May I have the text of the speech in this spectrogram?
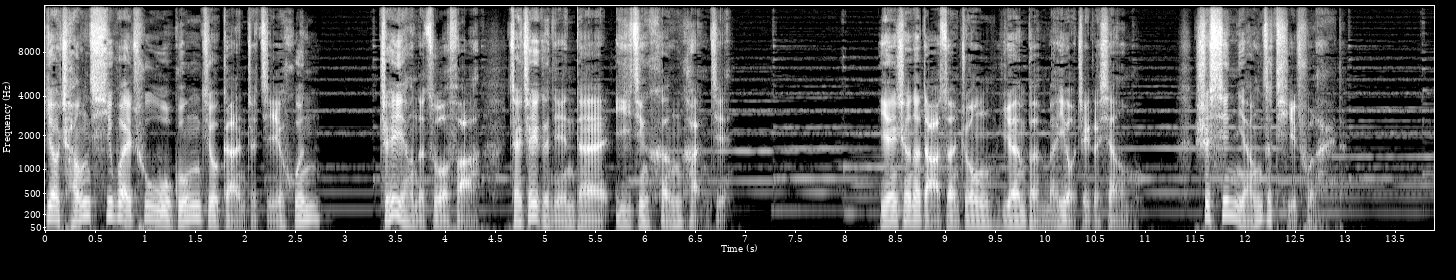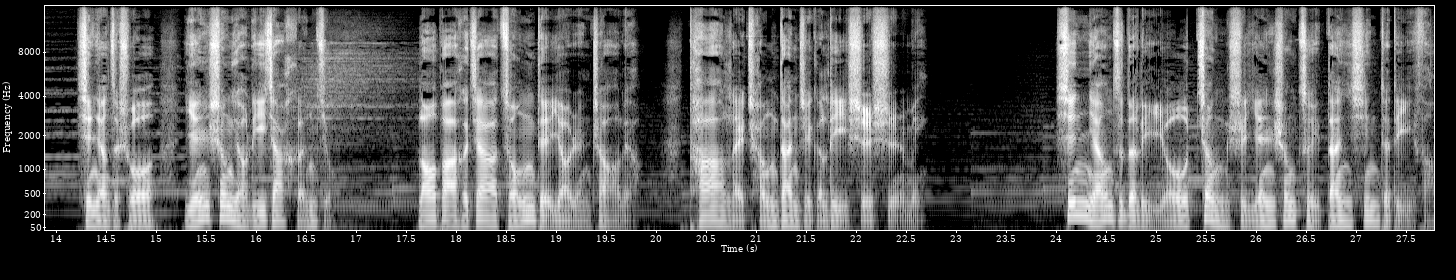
要长期外出务工就赶着结婚，这样的做法在这个年代已经很罕见。严生的打算中原本没有这个项目，是新娘子提出来的。新娘子说：“严生要离家很久，老爸和家总得要人照料，他来承担这个历史使命。”新娘子的理由正是严生最担心的地方，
